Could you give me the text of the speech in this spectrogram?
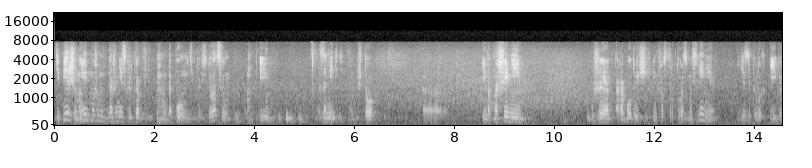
Теперь же мы можем даже несколько дополнить эту ситуацию и заметить, что э, и в отношении уже работающих инфраструктур осмысления языковых игр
